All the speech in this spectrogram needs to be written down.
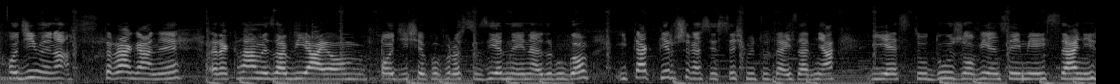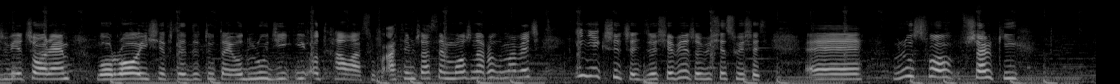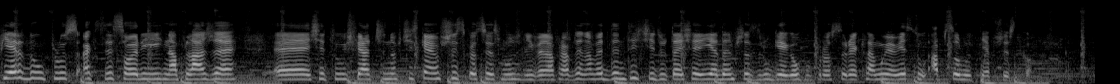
Wchodzimy na stragany, reklamy zabijają, wchodzi się po prostu z jednej na drugą i tak pierwszy raz jesteśmy tutaj za dnia i jest tu dużo więcej miejsca niż wieczorem, bo roi się wtedy tutaj od ludzi i od hałasów, a tymczasem można rozmawiać i nie krzyczeć do siebie, żeby się słyszeć. Eee, mnóstwo wszelkich pierdół plus akcesorii na plażę e, się tu świadczy. No wciskają wszystko, co jest możliwe, naprawdę. Nawet dentyści tutaj się jeden przez drugiego po prostu reklamują. Jest tu absolutnie wszystko.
